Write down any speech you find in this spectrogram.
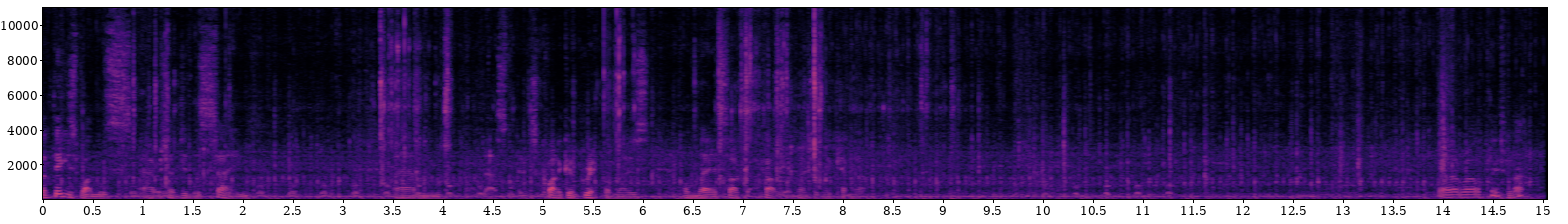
But these ones uh, which I did the same um, that's it's quite a good grip on those on there, so I can't really imagine they came out. Well, rather pleased with that.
